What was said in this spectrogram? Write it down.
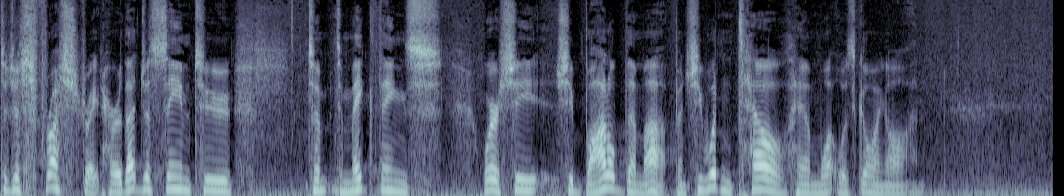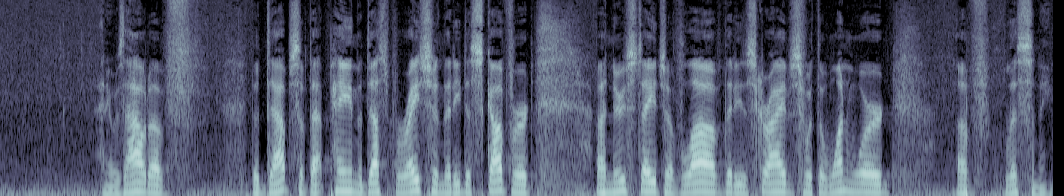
to just frustrate her. That just seemed to, to, to make things where she, she bottled them up and she wouldn't tell him what was going on. And it was out of the depths of that pain, the desperation, that he discovered a new stage of love that he describes with the one word of listening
